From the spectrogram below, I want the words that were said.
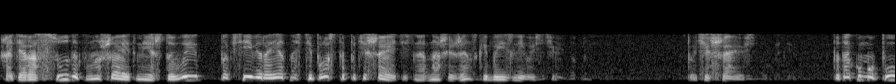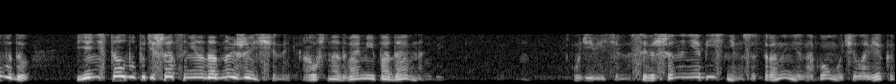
Хотя рассудок внушает мне, что вы, по всей вероятности, просто потешаетесь над нашей женской боязливостью» потешаюсь. По такому поводу я не стал бы потешаться ни над одной женщиной, а уж над вами и подавно. Удивительно, совершенно необъяснимо со стороны незнакомого человека.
